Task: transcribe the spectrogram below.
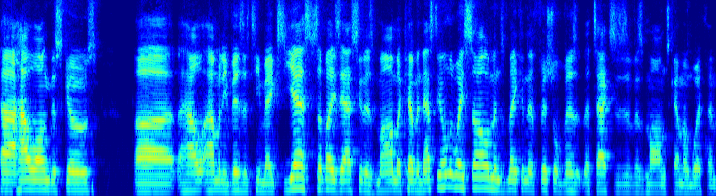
uh, how long this goes. Uh, how how many visits he makes? Yes, somebody's asking his mom to come, and that's the only way Solomon's making the official visit to Texas if his mom's coming with him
